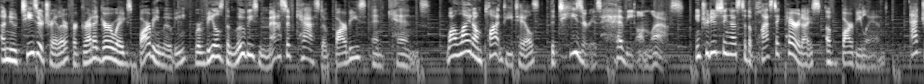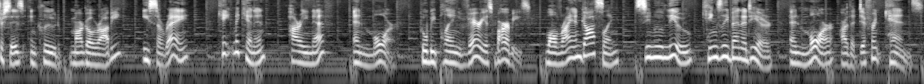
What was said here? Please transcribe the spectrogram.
a new teaser trailer for Greta Gerwig's Barbie movie reveals the movie's massive cast of Barbies and Kens. While light on plot details, the teaser is heavy on laughs, introducing us to the plastic paradise of Barbie Land. Actresses include Margot Robbie, Issa Rae, Kate McKinnon, Hari Nef, and more, who will be playing various Barbies, while Ryan Gosling, Simu Liu, Kingsley Ben-Adir, and more are the different Kens.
